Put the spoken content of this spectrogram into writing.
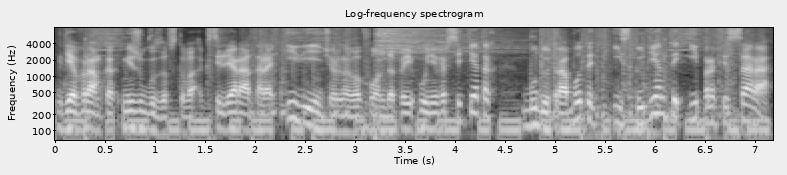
где в рамках межвузовского акселератора и венчурного фонда при университетах будут работать и студенты, и профессора.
